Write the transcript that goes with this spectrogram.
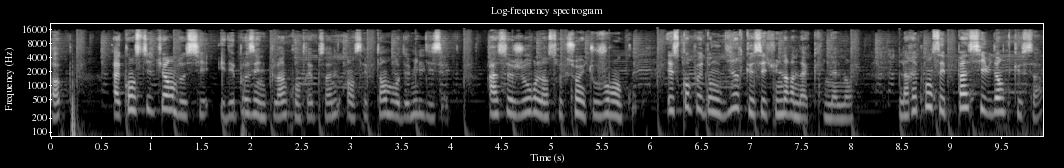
HOP, a constitué un dossier et déposé une plainte contre Epson en septembre 2017. À ce jour, l'instruction est toujours en cours. Est-ce qu'on peut donc dire que c'est une arnaque finalement? La réponse est pas si évidente que ça.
